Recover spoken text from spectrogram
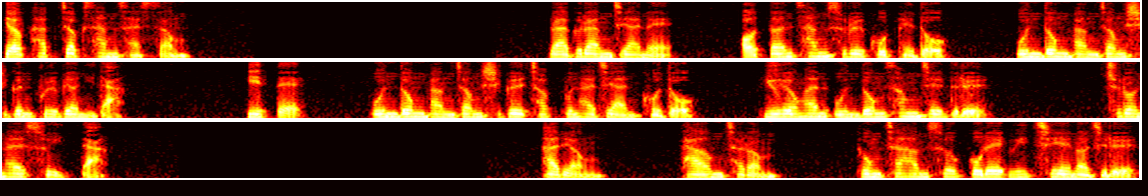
역학적 상사성 라그랑지 안에 어떤 상수를 곱해도 운동 방정식은 불변이다. 이때 운동 방정식을 적분하지 않고도 유용한 운동 성질들을 추론할 수 있다. 가령 다음처럼 동차 함수 꼴의 위치 에너지를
